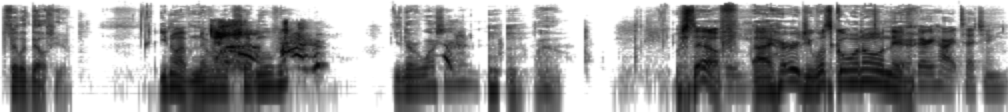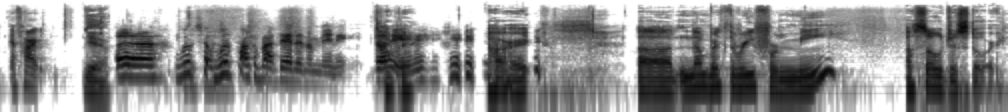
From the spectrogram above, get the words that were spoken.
Philadelphia. You know, I've never watched that movie. You never watched that one? Mm-mm. Wow. Well, Steph, I heard you. What's going on there? Very heart touching. If heart, Yeah. Uh, we'll t- we'll talk about that in a minute. Go Okay. ahead. All right. Uh, number three for me, A Soldier Story.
